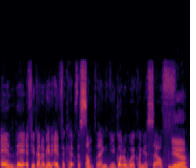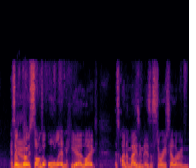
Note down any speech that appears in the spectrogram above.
and that if you're going to be an advocate for something, you've got to work on yourself. Yeah. And so yeah. those songs are all in here. Like it's quite amazing that as a storyteller and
